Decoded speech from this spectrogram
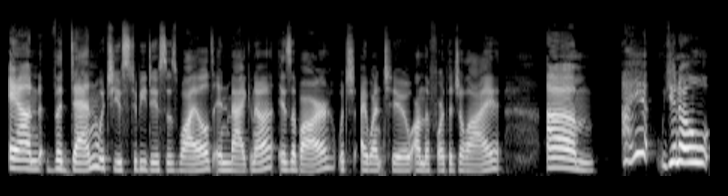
And The Den, which used to be Deuces Wild in Magna, is a bar, which I went to on the 4th of July. Um, I, you know,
